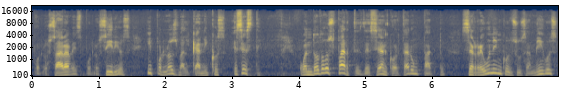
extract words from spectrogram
por los árabes, por los sirios y por los balcánicos es este. Cuando dos partes desean cortar un pacto, se reúnen con sus amigos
